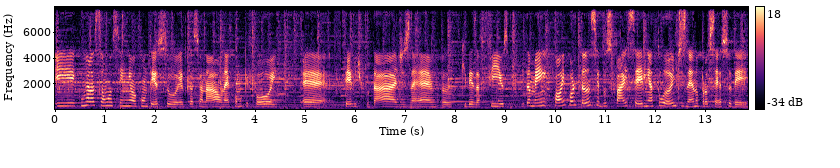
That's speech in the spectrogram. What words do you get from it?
E com relação assim ao contexto educacional, né, como que foi? É, teve dificuldades, né? Que desafios e também qual a importância dos pais serem atuantes, né, no processo de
